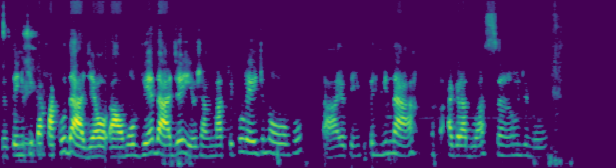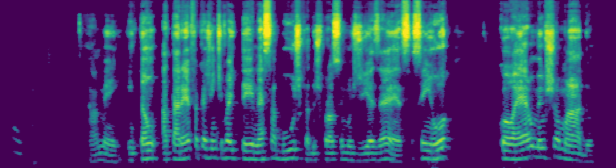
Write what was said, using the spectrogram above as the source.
Eu tenho Amém. que ir para a faculdade, é uma obviedade aí. Eu já me matriculei de novo, tá? Eu tenho que terminar a graduação de novo. Amém. Então, a tarefa que a gente vai ter nessa busca dos próximos dias é essa. Senhor, qual é o meu chamado?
